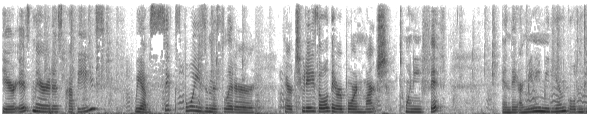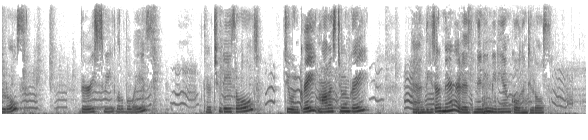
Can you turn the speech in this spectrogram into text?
Here is Merida's puppies. We have six boys in this litter. They're two days old. They were born March 25th. And they are mini medium golden doodles. Very sweet little boys. They're two days old. Doing great. Mama's doing great. And these are Merida's mini medium golden doodles.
